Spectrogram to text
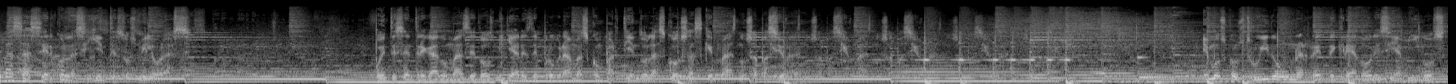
¿Qué vas a hacer con las siguientes 2000 horas? Puentes ha entregado más de 2 millares de programas compartiendo las cosas que más nos apasionan, nos apasionan, nos apasionan, nos apasionan. Hemos construido una red de creadores y amigos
